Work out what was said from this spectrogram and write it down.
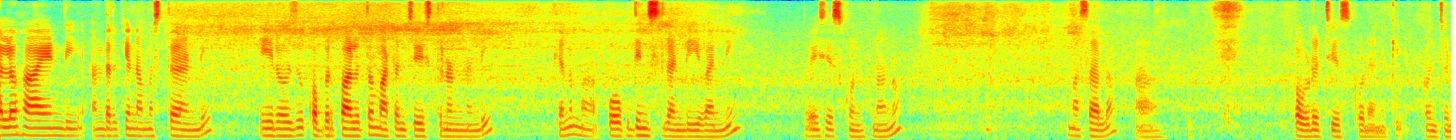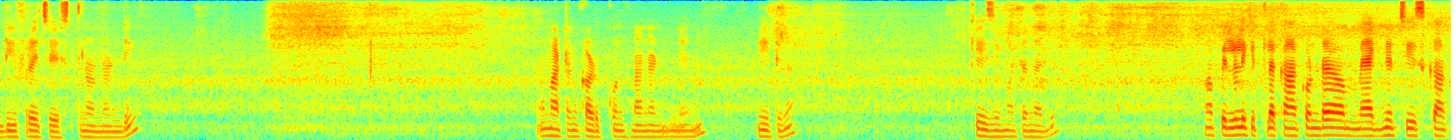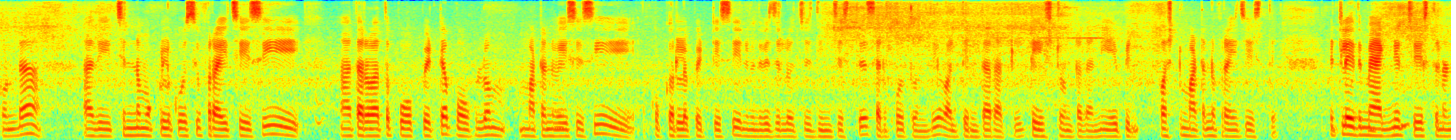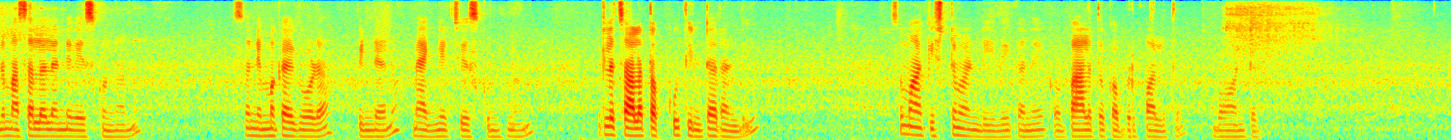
Hello hi అండి. అందరికీ నమస్తే అండి. ఈరోజు కొబ్బరి పాలతో మటన్ చేస్తున్నానండి. ఓకేనా? మా పోపు దినుసులు అండి ఇవన్నీ వేసేసుకుంటున్నాను. మసాలా పౌడర్ చేసుకోవడానికి కొంచెం డీప్ ఫ్రై చేస్తున్నానండి. మటన్ కడుక్కుంటున్నానండి నేను నీట్గా. కేజీ మటన్ అది. మా పిల్లలకి ఇట్లా కాకుండా మ్యాగ్నెట్ చేసి కాకుండా అది చిన్న ముక్కలు కోసి ఫ్రై చేసి ఆ తర్వాత పోపు పెట్టి ఆ పోపులో మటన్ వేసేసి కుక్కర్లో పెట్టేసి ఎనిమిది విజిల్ వచ్చి దించేస్తే సరిపోతుంది. వాళ్ళు తింటారు అట్లా. టేస్ట్ ఉంటుందని ఏపీ ఫస్ట్ మటన్ ఫ్రై చేస్తే. ఇట్లా ఇది మ్యాగ్నెట్ చేస్తున్నాను. మసాలాలన్నీ వేసుకున్నాను. సో నిమ్మకాయ కూడా పిండాను. మ్యాగ్నెట్ చేసుకుంటున్నాను. ఇట్లా చాలా తక్కువ తింటారండి. సో మాకు ఇష్టం అండి ఇది కానీ పాలతో కొబ్బరి పాలతో. బాగుంటుంది.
